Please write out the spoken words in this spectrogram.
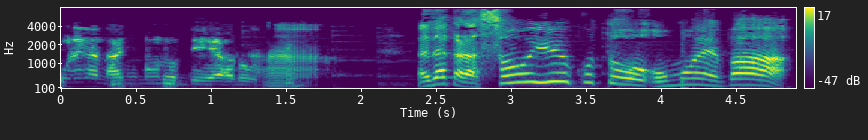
俺が何者であろうとね。ああだからそういうことを思えば、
